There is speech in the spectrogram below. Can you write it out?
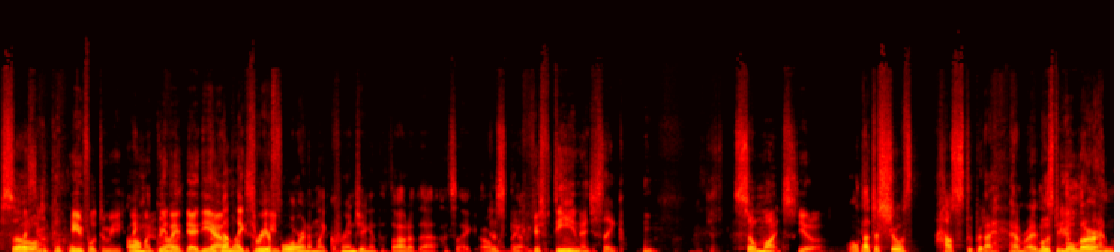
So That painful to me. Oh my to me, Like God. the idea I've done like three or four, and I'm like cringing at the thought of that. It's like, oh just my like god, 15 and just like so much, you know? Well, that just shows how stupid I am, right? Most people learn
